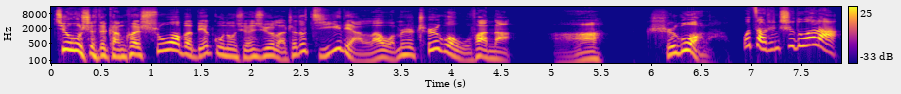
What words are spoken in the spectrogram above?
就是的，赶快说吧，别故弄玄虚了。这都几点了？我们是吃过午饭的啊，吃过了。我早晨吃多了。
